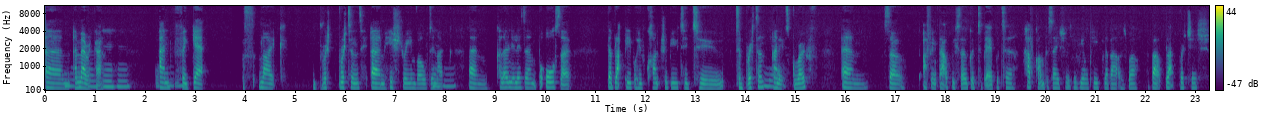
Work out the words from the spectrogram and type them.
um, America. hmm and forget like Brit- Britain's um, history involved in like um, colonialism, but also the black people who've contributed to to Britain and its growth. Um, so I think that would be so good to be able to have conversations with young people about as well about Black British,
